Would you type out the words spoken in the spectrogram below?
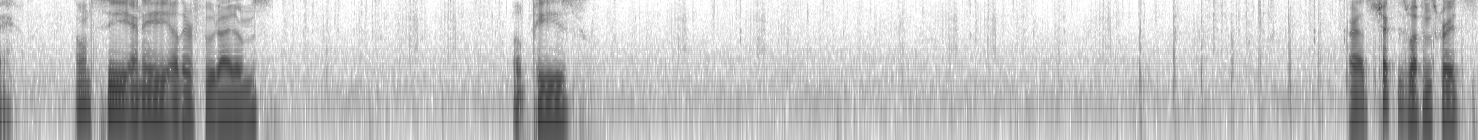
Okay. Don't see any other food items. Oh, peas. Alright, let's check these weapons crates.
